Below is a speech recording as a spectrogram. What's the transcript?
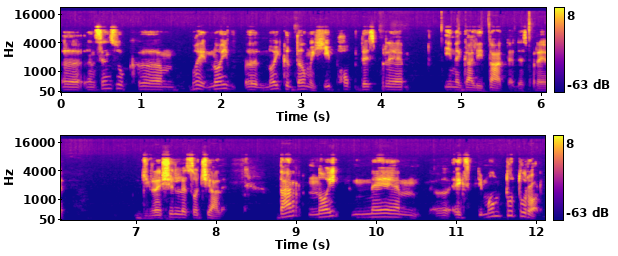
Uh, În sensul că, băi, noi, uh, noi cântăm hip-hop despre inegalitate, despre greșelile sociale. Dar noi ne uh, exprimăm tuturor.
